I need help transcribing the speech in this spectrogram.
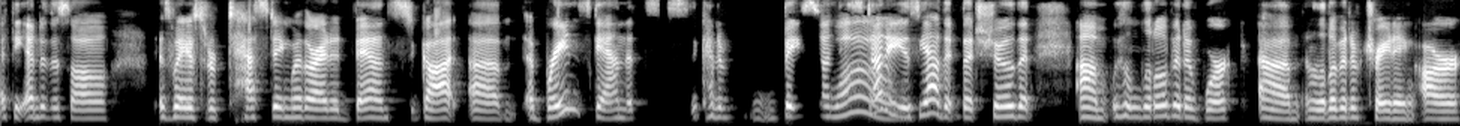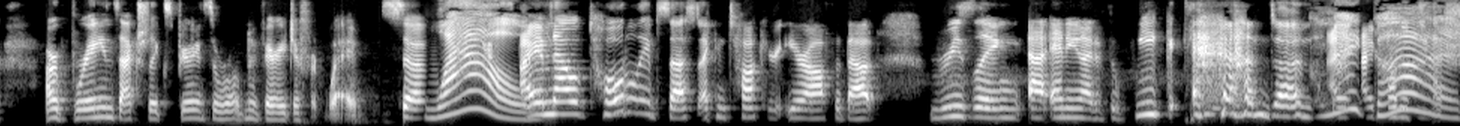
at the end of this all, as way of sort of testing whether I'd advanced, got um, a brain scan that's kind of based on Whoa. studies, yeah, that that show that um, with a little bit of work um, and a little bit of training, our our brains actually experience the world in a very different way. So, wow, I am now totally obsessed. I can talk your ear off about Riesling at any night of the week, and um, oh my I, I god,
